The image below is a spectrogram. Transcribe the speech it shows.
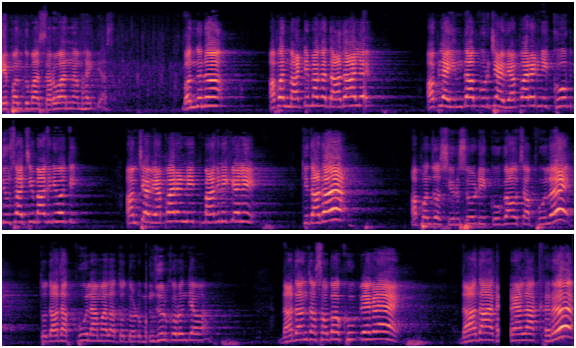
हे पण तुम्हाला सर्वांना माहिती असतं. बंधून आपण माटीमाग दादा आले. आपल्या इंदापूरच्या व्यापाऱ्यांनी खूप दिवसाची मागणी होती. आमच्या व्यापाऱ्यांनी मागणी केली की दादा आपण जो शिरसोडी कुगावचा पूल आहे तो दादा पूल आम्हाला तो थोडं मंजूर करून द्यावा. दादांचा स्वभाव खूप वेगळा आहे. दादा खऱ्याला खरं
